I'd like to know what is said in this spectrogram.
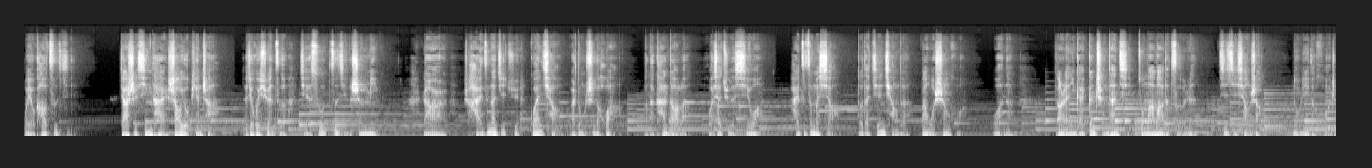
唯有靠自己。假使心态稍有偏差，他就会选择结束自己的生命。然而，是孩子那几句乖巧而懂事的话，让他看到了活下去的希望。孩子这么小，都在坚强地伴我生活，我呢，当然应该更承担起做妈妈的责任，积极向上，努力地活着。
